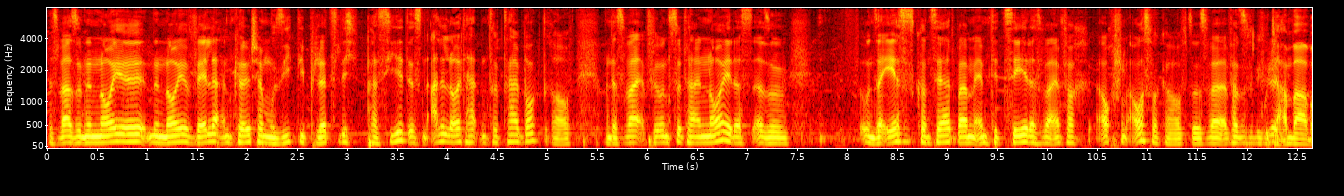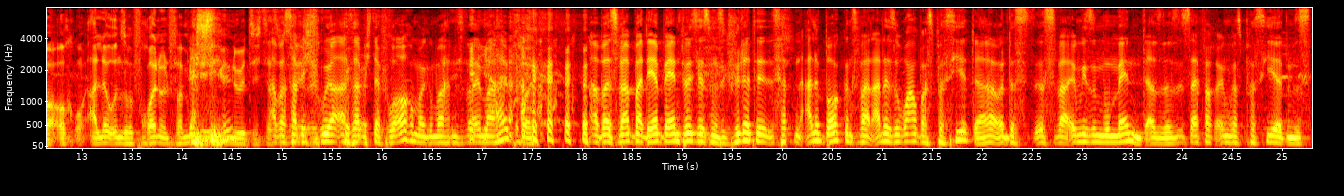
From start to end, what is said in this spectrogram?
das war so eine neue, eine neue Welle an Kölscher Musik, die plötzlich passiert ist und alle Leute hatten total Bock drauf. Und das war für uns total neu, dass also unser erstes Konzert beim MTC, das war einfach auch schon ausverkauft. Das war einfach so Gut, da haben wir aber auch alle unsere Freunde und Familie genötigt. aber das habe ich früher, das habe ich davor auch immer gemacht und es war immer ja. halb voll. Aber es war bei der Band dass man das Gefühl hatte, es hatten alle Bock und es waren alle so, wow, was passiert da? Und das, das war irgendwie so ein Moment. Also das ist einfach irgendwas passiert und es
